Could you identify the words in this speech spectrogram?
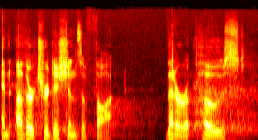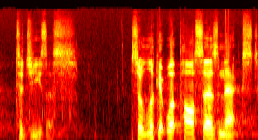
and other traditions of thought that are opposed to Jesus. So look at what Paul says next.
